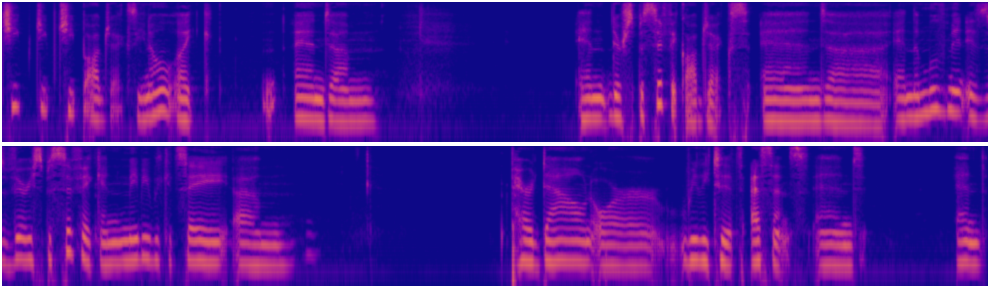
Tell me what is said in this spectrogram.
cheap, cheap, cheap objects. You know, like, and um, and they're specific objects, and uh, and the movement is very specific, and maybe we could say um, pared down or really to its essence, and and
